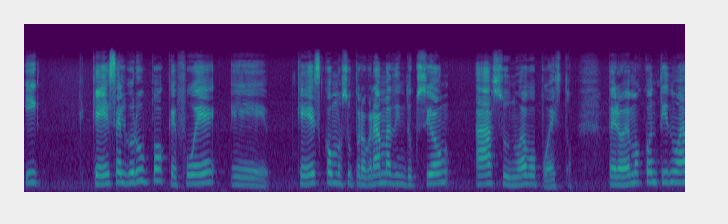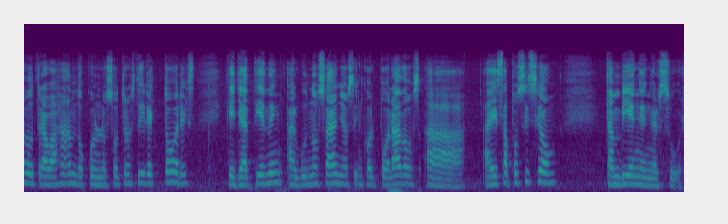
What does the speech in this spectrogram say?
y que es el grupo que fue, eh, que es como su programa de inducción a su nuevo puesto. Pero hemos continuado trabajando con los otros directores que ya tienen algunos años incorporados a, a esa posición también en el sur.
